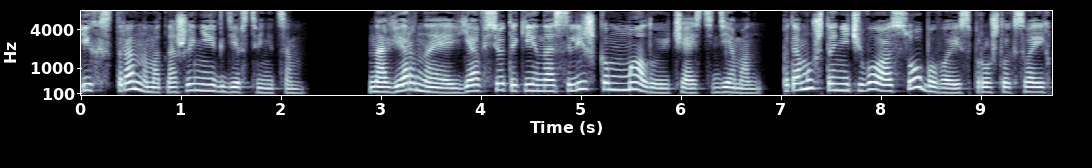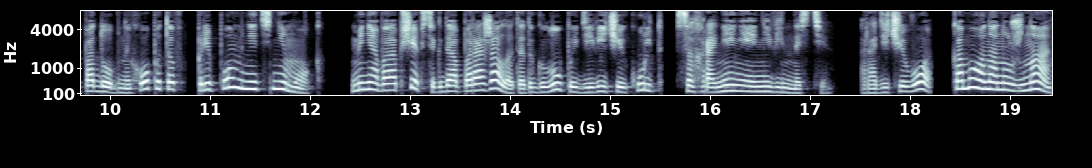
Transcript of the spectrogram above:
их странном отношении к девственницам. Наверное, я все-таки на слишком малую часть демон, потому что ничего особого из прошлых своих подобных опытов припомнить не мог. Меня вообще всегда поражал этот глупый девичий культ сохранения невинности. Ради чего? Кому она нужна,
